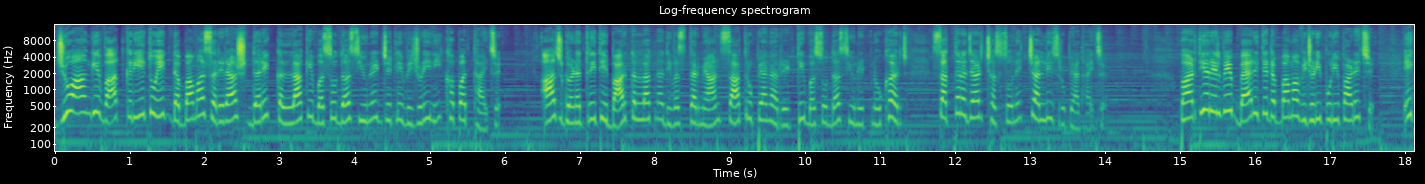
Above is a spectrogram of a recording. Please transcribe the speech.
જો આ અંગે વાત કરીએ તો એક ડબ્બામાં સરેરાશ દરેક કલાકે બસો દસ યુનિટ જેટલી વીજળીની ખપત થાય છે. આ જ ગણતરીથી બાર કલાકના દિવસ દરમિયાન સાત રૂપિયાના રેટથી બસો દસ યુનિટનો ખર્ચ સત્તર હજાર છસો ચાલીસ રૂપિયા થાય છે. ભારતીય રેલવે બે રીતે ડબ્બામાં વીજળી પૂરી પાડે છે. એક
